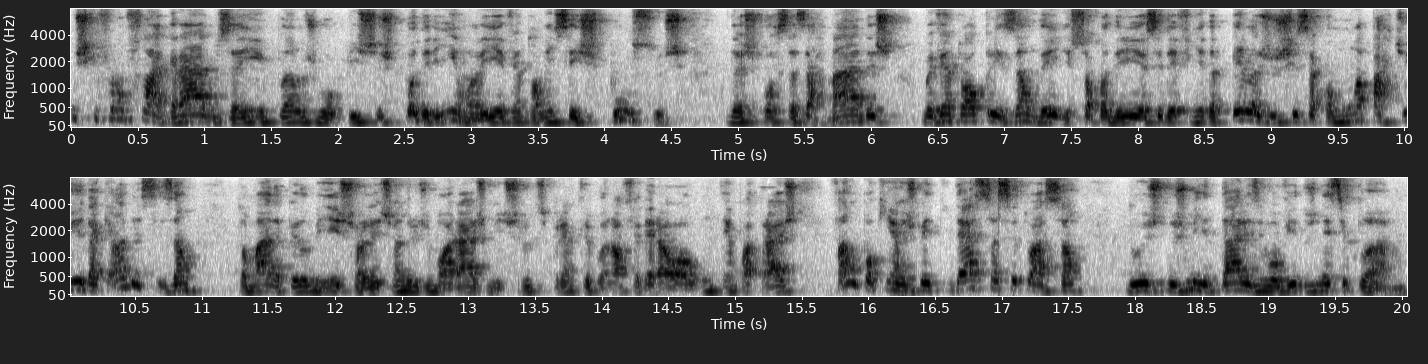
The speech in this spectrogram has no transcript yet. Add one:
os que foram flagrados aí em planos golpistas poderiam aí eventualmente ser expulsos das Forças Armadas? Uma eventual prisão deles só poderia ser definida pela Justiça Comum a partir daquela decisão tomada pelo ministro Alexandre de Moraes, ministro do Supremo Tribunal Federal, há algum tempo atrás. Fala um pouquinho a respeito dessa situação dos, dos militares envolvidos nesse plano?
